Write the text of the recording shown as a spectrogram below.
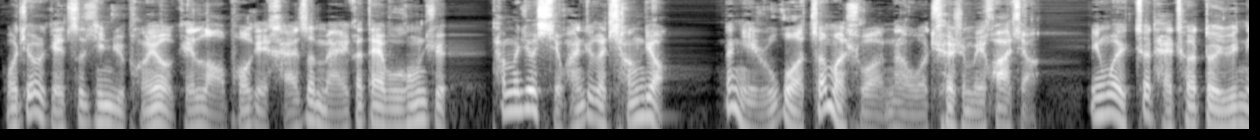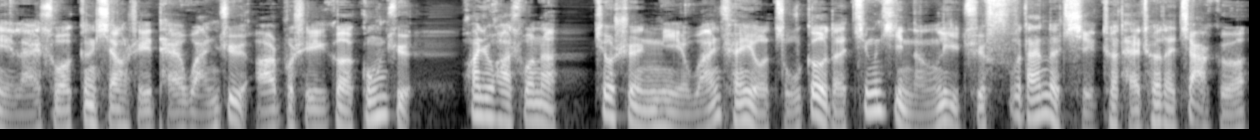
我就是给自己女朋友、给老婆、给孩子买一个代步工具，他们就喜欢这个腔调。”那你如果这么说，那我确实没话讲，因为这台车对于你来说更像是一台玩具，而不是一个工具。换句话说呢，就是你完全有足够的经济能力去负担得起这台车的价格，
